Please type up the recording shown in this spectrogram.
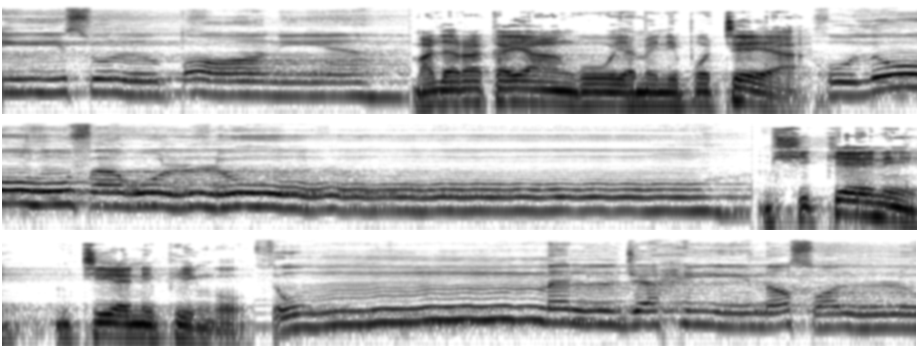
anni sultaniya. Madaraka yangu yamenipotea. Khudhuhu faghullu. Mshikeni mtieni pingu. Thumma aljahim sallu.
